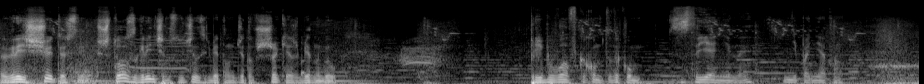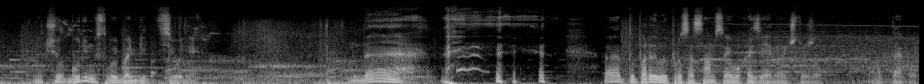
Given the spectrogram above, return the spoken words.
Гринч, что это с ним? Что с Гринчем случилось, ребята? Он где-то в шоке, аж бедный был Пребывал в каком-то таком состоянии, да? Непонятном Ну что, будем мы с тобой бомбить сегодня? Да а, Тупорылый просто сам своего хозяина уничтожил. Вот так вот.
